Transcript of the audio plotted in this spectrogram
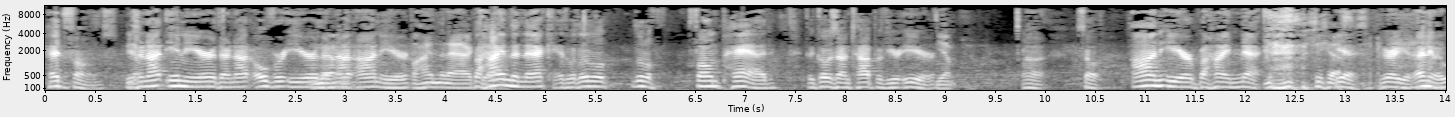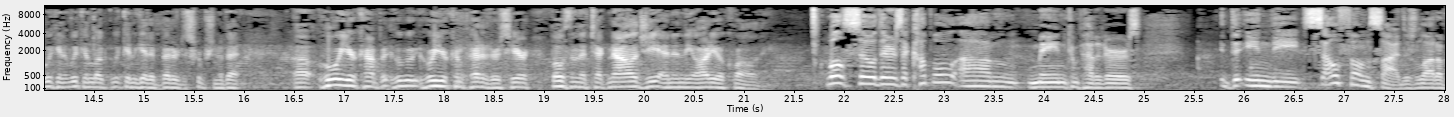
headphones, these Yep. are not in ear, they're not over ear, they're No. not on ear. behind the neck, Behind yeah. the neck, with a little little foam pad that goes on top of your ear. Yep. Uh, so on ear, behind neck. Yes. yes, very good. Anyway, we can we can look we can get a better description of that. Uh, who are your comp- who, who are your competitors here, both in the technology and in the audio quality? Well, so there's a couple um, main competitors. The, in the cell phone side, there's a lot of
